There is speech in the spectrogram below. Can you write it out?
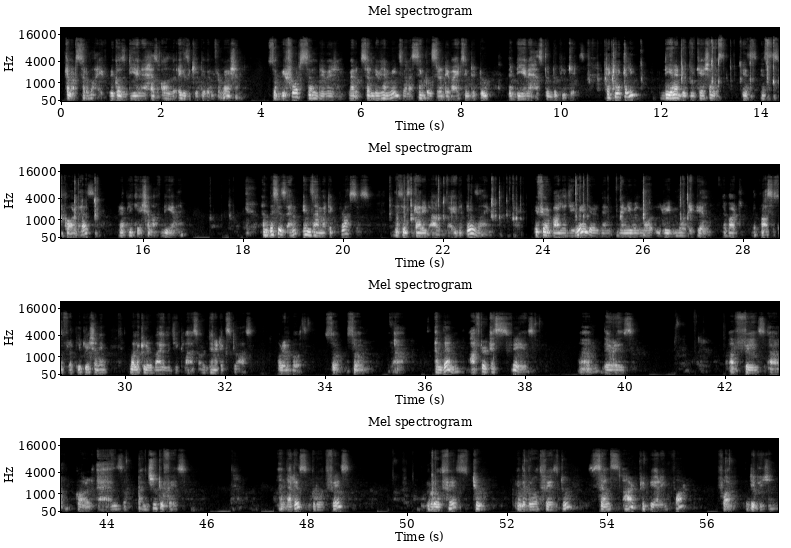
cannot survive because DNA has all the executive information. So before cell division, when cell division means when a single cell divides into two, the DNA has to duplicate. Technically, DNA duplication is, is, is called as replication of DNA. And this is an enzymatic process. This is carried out by the enzyme if you're a biology major, then, then you will more, read more detail about the process of replication in molecular biology class or genetics class or in both. So, so uh, and then after S phase, um, there is a phase uh, called as G2 phase. And that is growth phase, growth phase two. In the growth phase two, cells are preparing for, for division.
